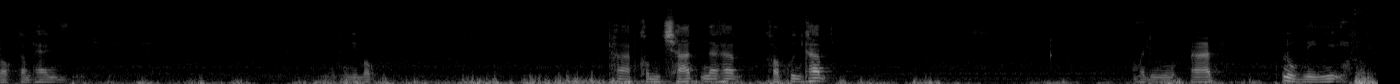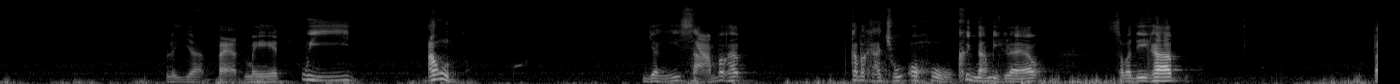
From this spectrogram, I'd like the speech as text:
บอกกำแพงทางนี้บอก ภาพคมชัดนะครับ ขอบคุณครับ มาดูอาร์ตลูกนี้ ระยะ 8 เมตร วีเอ้า อย่างนี้สามป่ะครับ กรรมการชู โอ้โห ขึ้นนำอีกแล้ว สวัสดีครับ ไป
